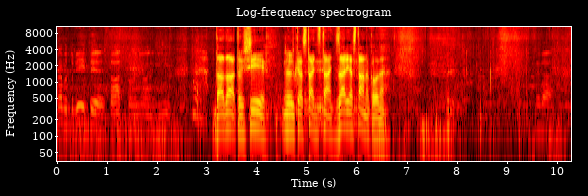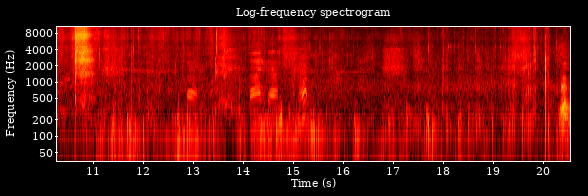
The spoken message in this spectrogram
Треба тобі йти, ставати коло нього, не мені. Да, да, то всі. Люлька, стань, стань. Зараз я стану коло. Так. Танька. О. Головне на ногу не наступ.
